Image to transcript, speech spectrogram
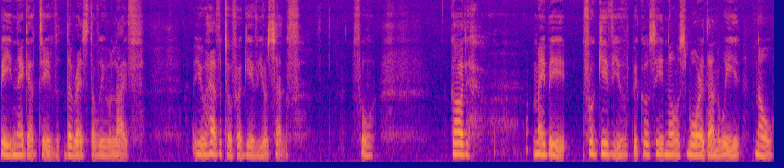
be negative the rest of your life. You have to forgive yourself. For God maybe forgive you because He knows more than we know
